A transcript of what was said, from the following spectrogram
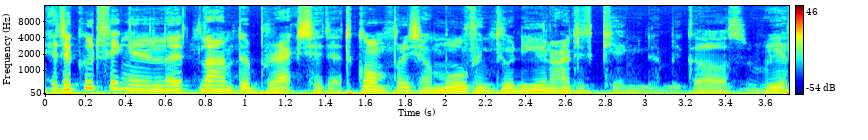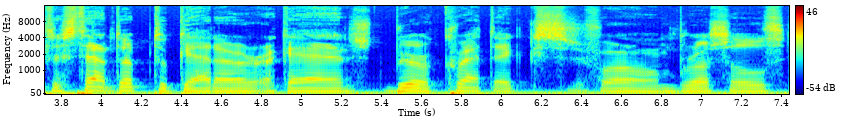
it's a good thing in the time of the Brexit that companies are moving to the United Kingdom because we have to stand up together against bureaucrats from Brussels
